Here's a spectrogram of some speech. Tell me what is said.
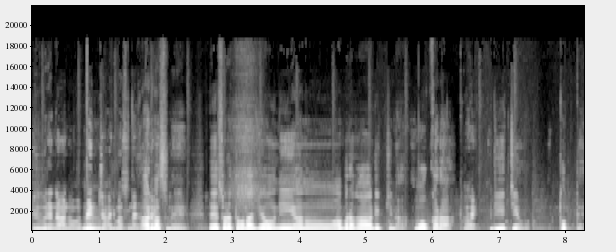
夕暮れのあのベンチャーありますね、ありますね、でそれと同じようにあの油がリッチな藻からはい。DHA を取って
